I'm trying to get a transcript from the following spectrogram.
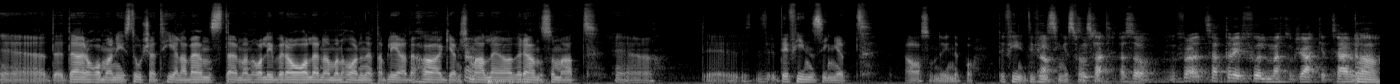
Eh, där har man i stort sett hela vänster, man har liberalerna, man har den etablerade högern som alla är överens om att eh, det, det finns inget, ja som du är inne på, det, fin, det finns ja, inget svenskt. sagt, alltså, för att sätta det i full metal jacket-termer. Ja,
